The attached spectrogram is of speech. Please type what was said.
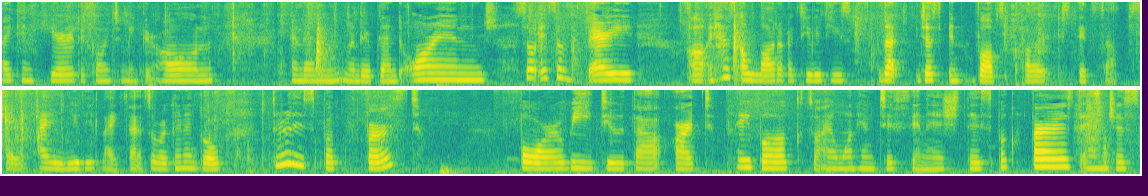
Like in here they're going to make their own and then when they blend orange. So it's a very uh, it has a lot of activities that just involves colors itself. So i really like that. So we're gonna go through this book first before we do the art playbook. So i want him to finish this book first and just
